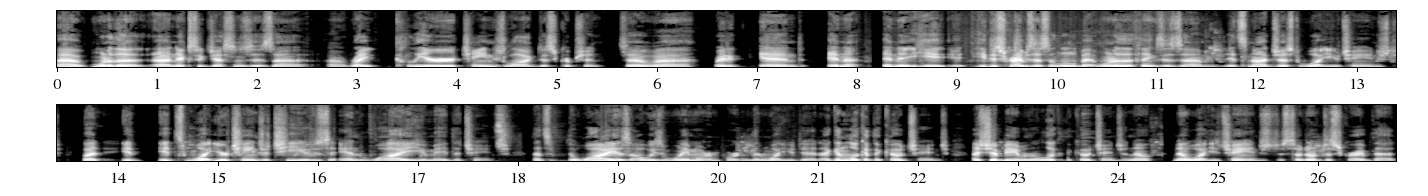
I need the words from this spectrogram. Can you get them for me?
Uh, one of the uh, next suggestions is uh, uh, write clear change log description. So uh, right and and uh, and he he describes this a little bit. One of the things is um, it's not just what you changed, but it it's what your change achieves and why you made the change. That's the why is always way more important than what you did. I can look at the code change. I should be able to look at the code change and know know what you changed. So don't describe that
